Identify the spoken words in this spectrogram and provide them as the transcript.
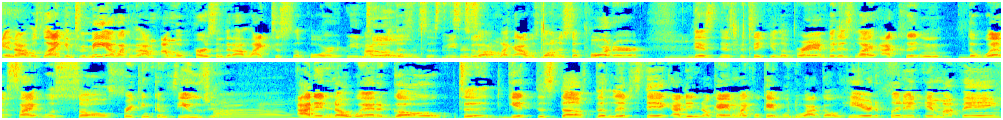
And I was like, and for me, I like I said, I'm, I'm a person that I like to support Me my too. brothers and sisters, Me and too. so I'm like, I was going to mm-hmm. support her, this this particular brand, but it's like I couldn't. The website was so freaking confusing. Wow. I didn't know where to go to get the stuff, the lipstick. I didn't. Okay, I'm like, okay, well, do I go here to put it in my thing?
